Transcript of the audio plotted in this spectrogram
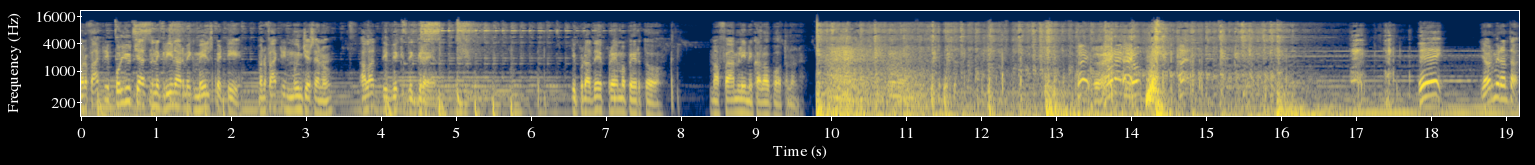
మన ఫ్యాక్టరీ పొల్యూట్ చేస్తున్న గ్రీన్ ఆర్మీకి మెయిల్స్ పెట్టి మన ఫ్యాక్టరీని మూయించేశాను అలా దివ్యకి దగ్గరయ్యాను. ఇప్పుడు అదే ప్రేమ పేరుతో మా ఫ్యామిలీని కలవబోతున్నాను. ఏయ్, ఎవరు మీరంతా?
